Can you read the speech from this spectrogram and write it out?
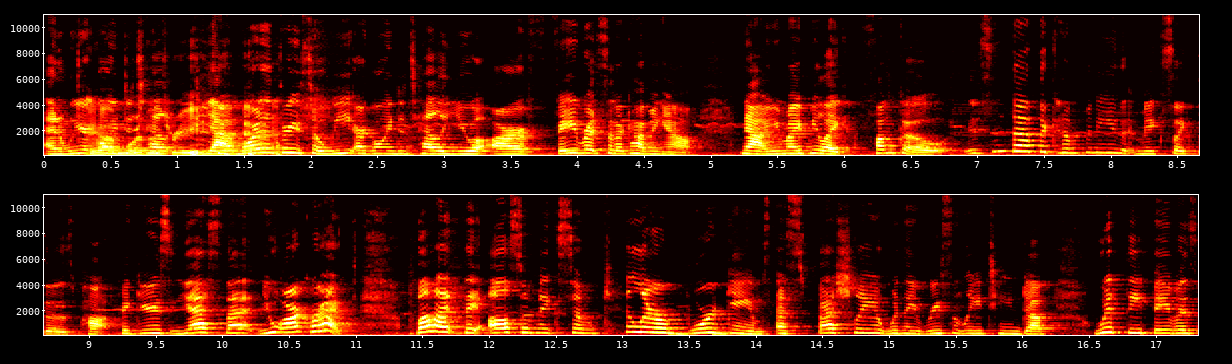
and we are Yeah, going to tell three. yeah more than three. So we are going to tell you our favorites that are coming out. Now you might be like, Funko, isn't that the company that makes like those pop figures? Yes, that you are correct. But they also make some killer board games, especially when they recently teamed up with the famous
